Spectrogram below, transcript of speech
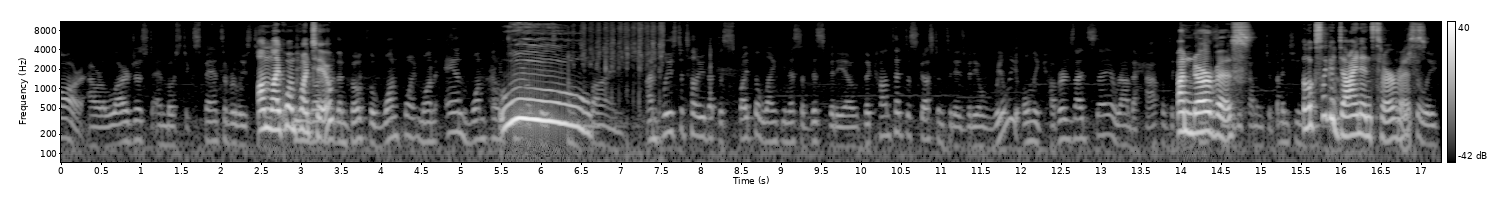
far our largest and most expansive release. Unlike 1.2? than both the 1.1 and 1.2 Ooh. updates combined. I'm pleased to tell you that despite the lengthiness of this video, the content discussed in today's video really only covers, I'd say, around a half of the. I'm content that will be nervous. to It looks like a dine-in service. Initially,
